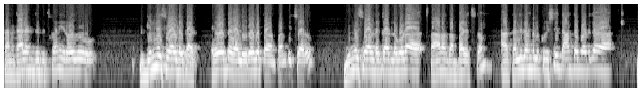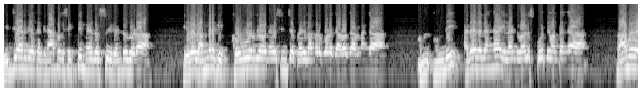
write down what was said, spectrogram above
తన టాలెంట్ చూపించుకొని ఈరోజు గిన్నెస్ వరల్డ్ రికార్డ్ ఏదైతే వాళ్ళు ఈరోజు పంపించారు గిన్నెస్ వరల్డ్ రికార్డ్లో కూడా స్థానం సంపాదించడం ఆ తల్లిదండ్రుల కృషి దాంతో పాటుగా విద్యార్థి యొక్క జ్ఞాపక శక్తి మేధస్సు ఈ రెండు కూడా ఈరోజు అందరికీ కొవ్వూరులో నివసించే ప్రజలందరూ కూడా గర్వకారణంగా ఉం- ఉంది. అదేవిధంగా ఇలాంటి వాళ్ళు స్ఫూర్తివంతంగా రాబోయే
